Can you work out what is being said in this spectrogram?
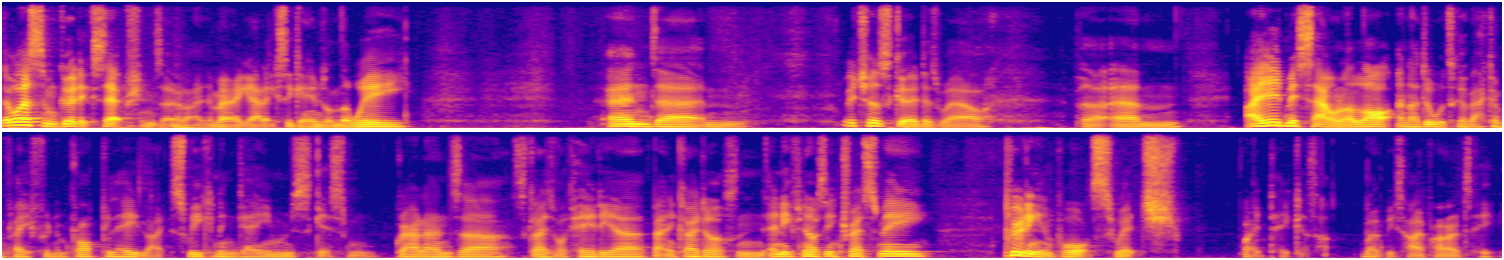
There were some good exceptions though, like the Mario Galaxy games on the Wii, and um, which was good as well. But um, I did miss out on a lot, and I do want to go back and play through them properly, like Suikoden games, get some Growlanser, Skies of Arcadia, Baten Kaitos, and anything else interests me, including imports, which won't take us won't be high priority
